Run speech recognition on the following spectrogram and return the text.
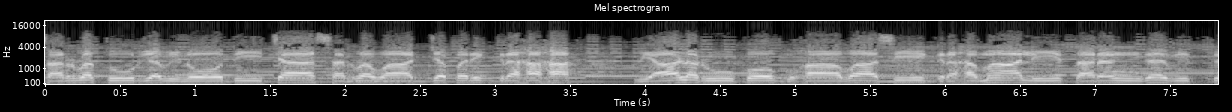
सर्वतूर्यविनोदी च सर्ववाज्यपरिग्रहः व्याळरूपो गुहावासी ग्रहमाली तरङ्गवित्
